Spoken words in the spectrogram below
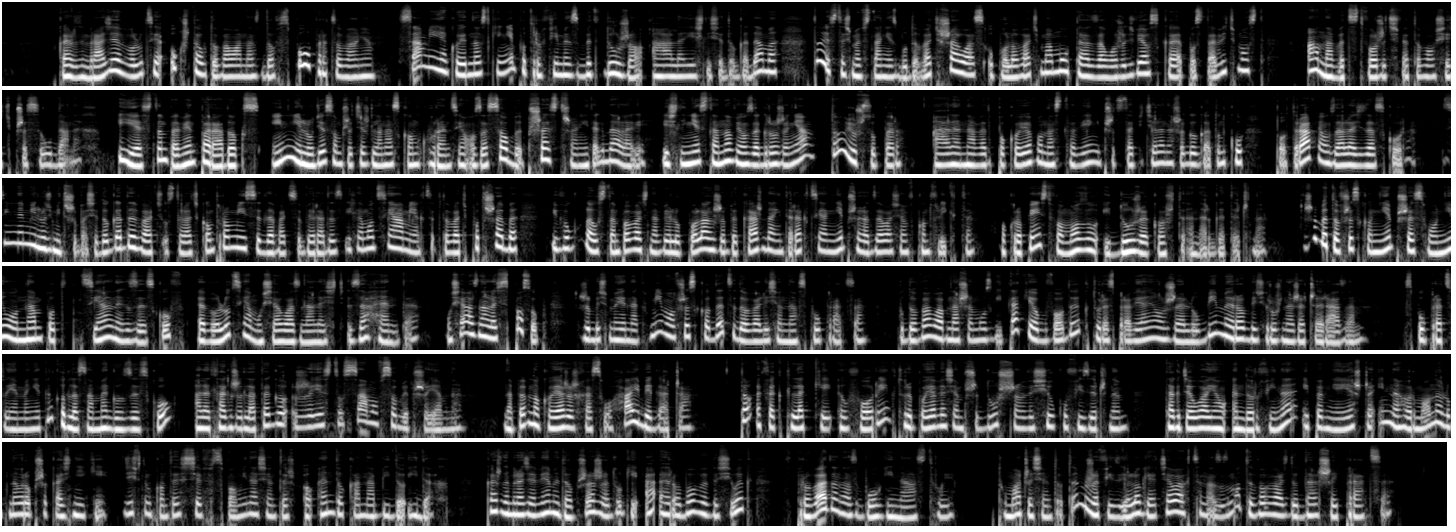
W każdym razie ewolucja ukształtowała nas do współpracowania. Sami jako jednostki nie potrafimy zbyt dużo, ale jeśli się dogadamy, to jesteśmy w stanie zbudować szałas, upolować mamuta, założyć wioskę, postawić most, a nawet stworzyć światową sieć przesyłu danych. I jest tym pewien paradoks. Inni ludzie są przecież dla nas konkurencją o zasoby, przestrzeń itd. Tak jeśli nie stanowią zagrożenia, to już super. Ale nawet pokojowo nastawieni przedstawiciele naszego gatunku potrafią zaleźć za skórę. Z innymi ludźmi trzeba się dogadywać, ustalać kompromisy, dawać sobie radę z ich emocjami, akceptować potrzeby i w ogóle ustępować na wielu polach, żeby każda interakcja nie przeradzała się w konflikty. Okropieństwo mozu i duże koszty energetyczne. Żeby to wszystko nie przesłoniło nam potencjalnych zysków, ewolucja musiała znaleźć zachętę. Musiała znaleźć sposób, żebyśmy jednak mimo wszystko decydowali się na współpracę. Budowała w nasze mózgi takie obwody, które sprawiają, że lubimy robić różne rzeczy razem. Współpracujemy nie tylko dla samego zysku, ale także dlatego, że jest to samo w sobie przyjemne. Na pewno kojarzysz hasło high biegacza. To efekt lekkiej euforii, który pojawia się przy dłuższym wysiłku fizycznym. Tak działają endorfiny i pewnie jeszcze inne hormony lub neuroprzekaźniki. Dziś w tym kontekście wspomina się też o endokanabidoidach. W każdym razie wiemy dobrze, że długi aerobowy wysiłek wprowadza nas w błogi nastrój. Tłumaczy się to tym, że fizjologia ciała chce nas zmotywować do dalszej pracy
